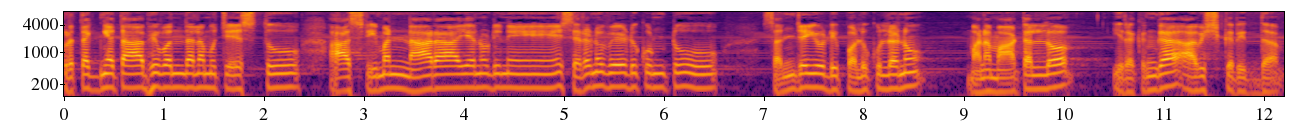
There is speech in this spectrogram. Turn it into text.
కృతజ్ఞతాభివందనము చేస్తూ ఆ శ్రీమన్నారాయణుడినే శరణు వేడుకుంటూ సంజయుడి పలుకులను మన మాటల్లో ఈ రకంగా ఆవిష్కరిద్దాం.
